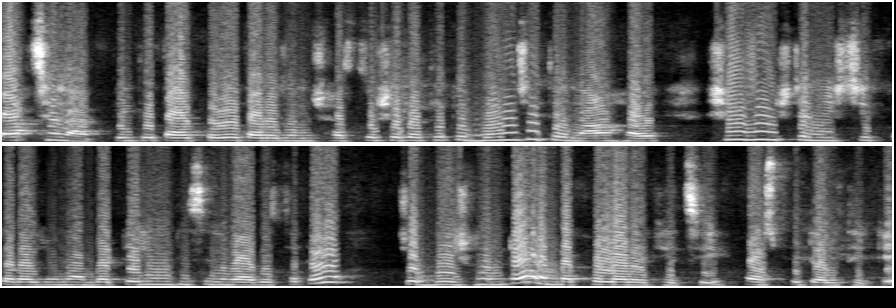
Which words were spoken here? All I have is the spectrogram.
পারছে না, কিন্তু তারপরেও তারা যেন স্বাস্থ্যসেবা থেকে বঞ্চিত না হয়, সেই জিনিসটা নিশ্চিত করার জন্য আমরা টেলিমেডিসিনের ব্যবস্থাটাও চব্বিশ ঘণ্টা আমরা খোলা রেখেছি হসপিটাল থেকে।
